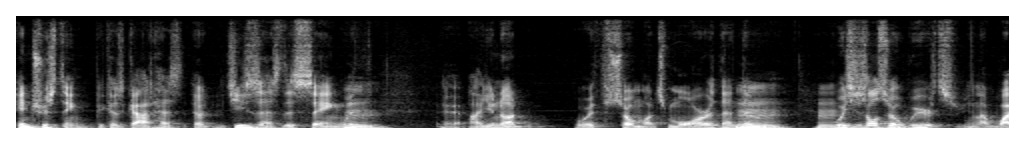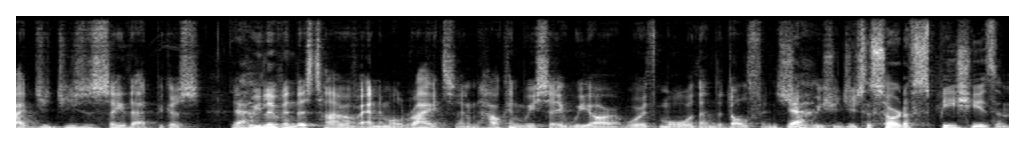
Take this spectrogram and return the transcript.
interesting because God has uh, Jesus has this saying with, Mm, uh, "Are you not worth so much more than them?" mm, mm. Which is also weird. You know, why did Jesus say that? Because Yeah. we live in this time of animal rights, and how can we say we are worth more than the dolphins? yeah, So we should it's a sort of speciesism.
